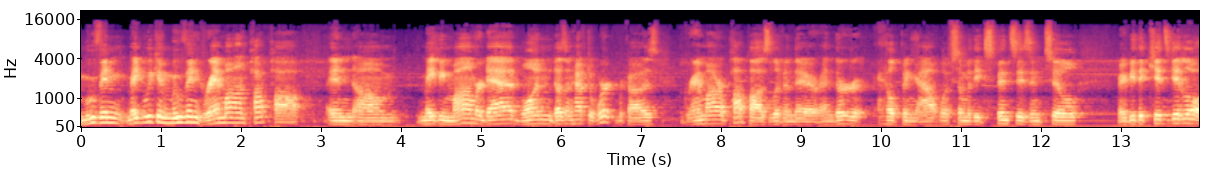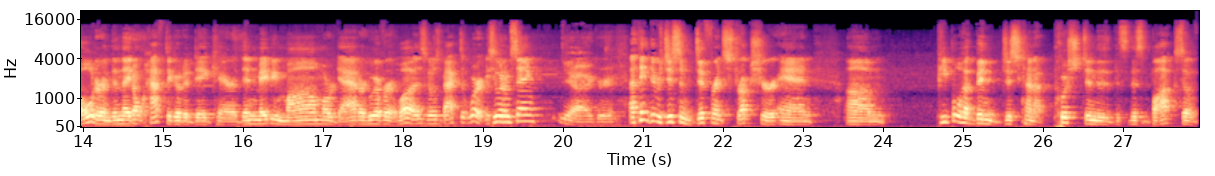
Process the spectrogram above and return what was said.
move in. Maybe we can move in grandma and papa, and um, maybe mom or dad one doesn't have to work because grandma or papa's living there and they're helping out with some of the expenses until maybe the kids get a little older and then they don't have to go to daycare. Then maybe mom or dad or whoever it was goes back to work. You see what I'm saying? Yeah, I agree. I think there was just some different structure and um, people have been just kind of pushed into this this box of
